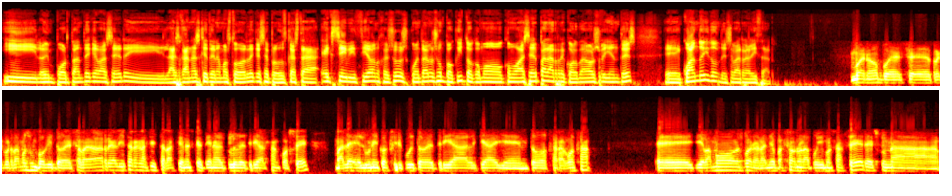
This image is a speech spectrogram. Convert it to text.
Y lo importante que va a ser y las ganas que tenemos todos de que se produzca esta exhibición. Jesús, cuéntanos un poquito cómo, cómo va a ser para recordar a los oyentes eh, cuándo y dónde se va a realizar. Bueno, pues eh, recordamos un poquito. eh, Se va a realizar en las instalaciones que tiene el Club de Trial San José, ¿vale? El único circuito de trial que hay en todo Zaragoza. Eh, llevamos, bueno, el año pasado no la pudimos hacer, es una,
